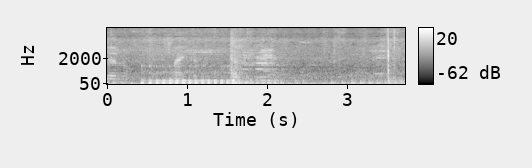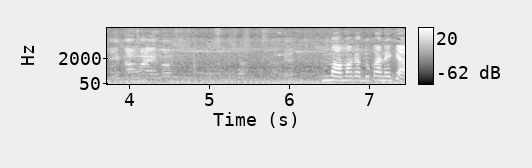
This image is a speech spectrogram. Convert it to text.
चलो मामा का दुकान है क्या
